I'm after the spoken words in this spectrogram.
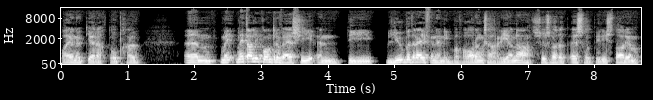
baie noukeurig dopgehou. Ehm um, met met al die kontroversie in die leeubedryf en in die bewaringsarena soos wat dit is op hierdie stadium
